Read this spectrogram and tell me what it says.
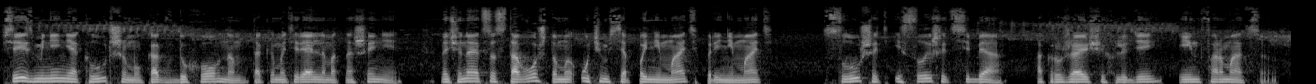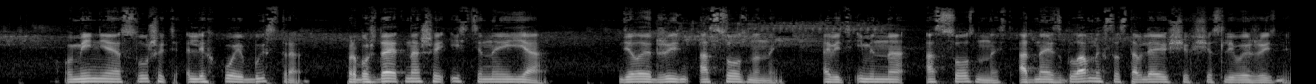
Все изменения к лучшему, как в духовном, так и материальном отношении, начинаются с того, что мы учимся понимать, принимать, слушать и слышать себя, окружающих людей и информацию. Умение слушать легко и быстро пробуждает наше истинное «я», делает жизнь осознанной, а ведь именно осознанность – одна из главных составляющих счастливой жизни.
